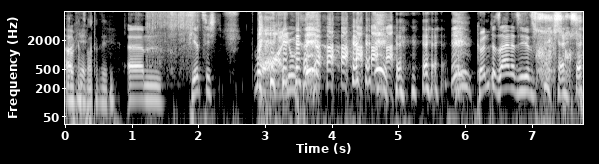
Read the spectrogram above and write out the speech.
Aber Okay. kannst weiterreden. Ähm, 40. f- Boah, Junge. Könnte sein, dass ich jetzt.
